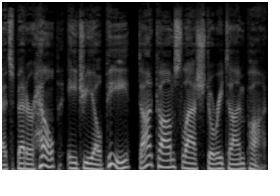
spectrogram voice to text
That's betterhelp, H-E-L-P dot com slash storytimepod.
